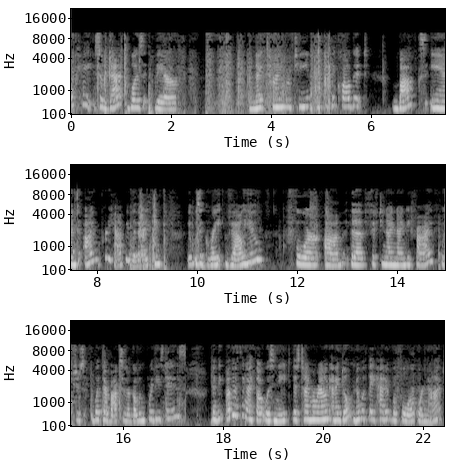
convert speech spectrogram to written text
Okay, so that was their nighttime routine, I think they called it, box, and I'm pretty happy with it. I think it was a great value for um, the $59.95, which is what their boxes are going for these days. Now, the other thing I thought was neat this time around, and I don't know if they had it before or not,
